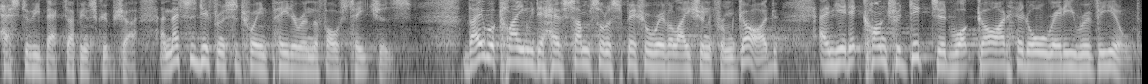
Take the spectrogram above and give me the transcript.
has to be backed up in Scripture. And that's the difference between Peter and the false teachers. They were claiming to have some sort of special revelation from God, and yet it contradicted what God had already revealed.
